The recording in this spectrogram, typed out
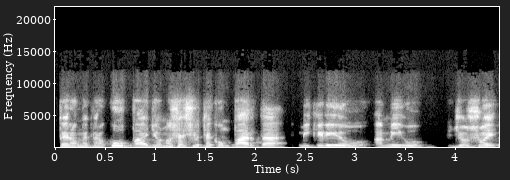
pero me preocupa, yo no sé si usted comparta, mi querido amigo Josué,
